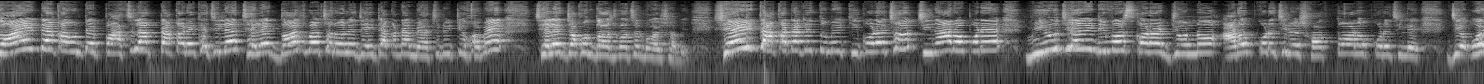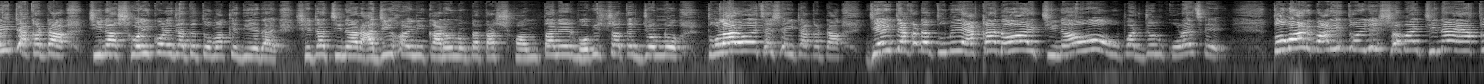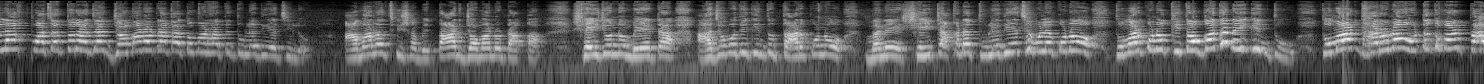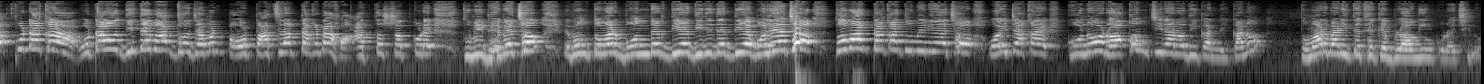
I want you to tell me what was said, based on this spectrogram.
জয়েন্ট অ্যাকাউন্টে পাঁচ লাখ টাকা রেখেছিলে। ছেলের দশ বছর হলে যেই টাকাটা ম্যাচুরিটি হবে, ছেলের যখন দশ বছর বয়স হবে, সেই টাকাটাকে তুমি কি করেছ? চীনার ওপরে মিউচুয়ালি ডিভোর্স করার জন্য আরোপ করেছিলে, শর্ত আরোপ করেছিলে যে ওই টাকাটা চীনা সই করে যাতে তোমাকে দিয়ে দেয়। সেটা চীনা রাজি হয়নি, কারণ ওটা তার সন্তানের ভবিষ্যতের জন্য তোলা রয়েছে সেই টাকাটা। যেই টাকাটা তুমি একা নয়, চীনাও উপার্জন করেছে। তোমার বাড়ি তৈরির সময় চীনা এক লাখ পঁচাত্তর হাজার জমানো টাকা তোমার হাতে তুলে দিয়েছিল। আমানত হিসাবে তার জমানো টাকা। সেই জন্য মেয়েটা আজ অবধি কিন্তু তার কোনো মানে সেই টাকাটা তুলে দিয়েছে বলে কোনো, তোমার কোনো কৃতজ্ঞতা নেই কিন্তু। তোমার ধারণা ওটা তোমার প্রাপ্য টাকা, ওটাও দিতে বাধ্য। যেমন ওর পাঁচ লাখ টাকাটা আত্মসাৎ করে তুমি ভেবেছ এবং তোমার বোনদের দিয়ে, দিদিদের দিয়ে বলিয়েছো তোমার টাকা তুমি নিয়েছো। ওই টাকায় কোনো রকম চিনার অধিকার নেই। কেন? তোমার বাড়িতে থেকে ব্লগিং করেছিল।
